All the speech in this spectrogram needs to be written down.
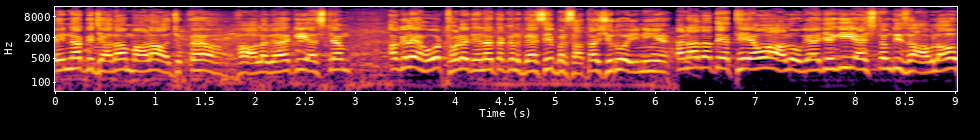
ਇੰਨਾ ਕੁ ਜ਼ਿਆਦਾ ਮਾੜਾ ਹਾਲ ਚੁੱਕਾ ਹਾਲ ਹੈਗਾ ਕਿ ਇਸ ਟਾਈਮ ਅਗਲੇ ਹੋਰ ਥੋੜੇ ਦਿਨਾਂ ਤੱਕ ਵੈਸੇ ਬਰਸਾਤਾਂ ਸ਼ੁਰੂ ਹੋਈ ਨਹੀਂ ਹੈ। ਇਹਨਾਂ ਦਾ ਤੇ ਇੱਥੇ ਉਹ ਹਾਲ ਹੋ ਗਿਆ ਜੇ ਕਿ ਇਸ ਟਾਈਮ ਦੀ ਹਿਸਾਬ ਲਾਓ,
